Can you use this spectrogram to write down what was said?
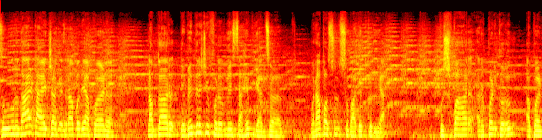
जोरदार टाळ्याच्या गजरामध्ये आपण नामदार देवेंद्रजी फडणवीस साहेब यांचं मनापासून स्वागत करूया. पुष्पहार अर्पण करून आपण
